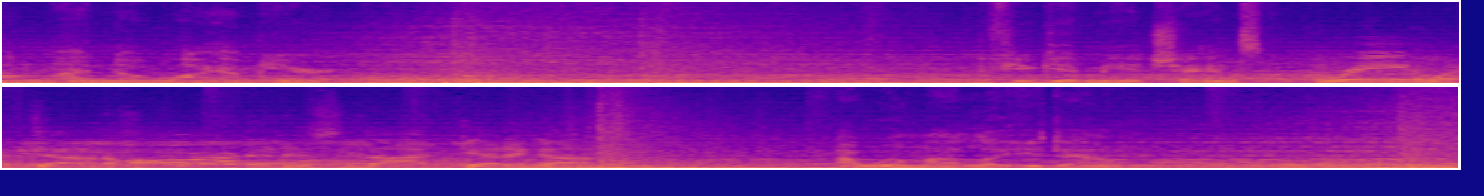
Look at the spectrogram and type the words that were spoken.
and I know why I'm here. If you give me a chance, Green went down hard and is not getting up. I will not let you down.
